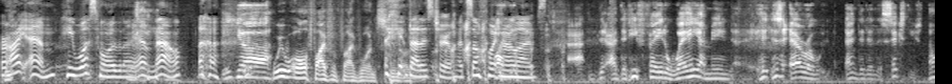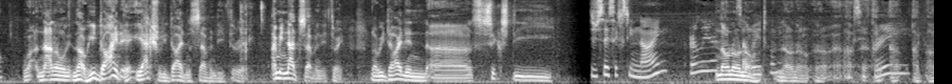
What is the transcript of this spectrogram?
Or I am. He was smaller than I am now. He, uh, We were all five foot five once. you know that is true. At some point in our lives. uh, did he fade away? I mean, his his era ended in the '60s. No. Well, not only no, he died. He actually died in '73. I mean, not '73. No, he died in uh, '60. Did you say 69 earlier? No, no, Is that no, what you told me? no, no, no. Uh, uh, 63? uh, uh, uh, uh,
